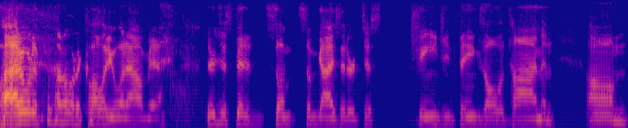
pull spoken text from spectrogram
I don't want to. I don't want to call anyone out, man there's just been some some guys that are just changing things all the time, and um,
